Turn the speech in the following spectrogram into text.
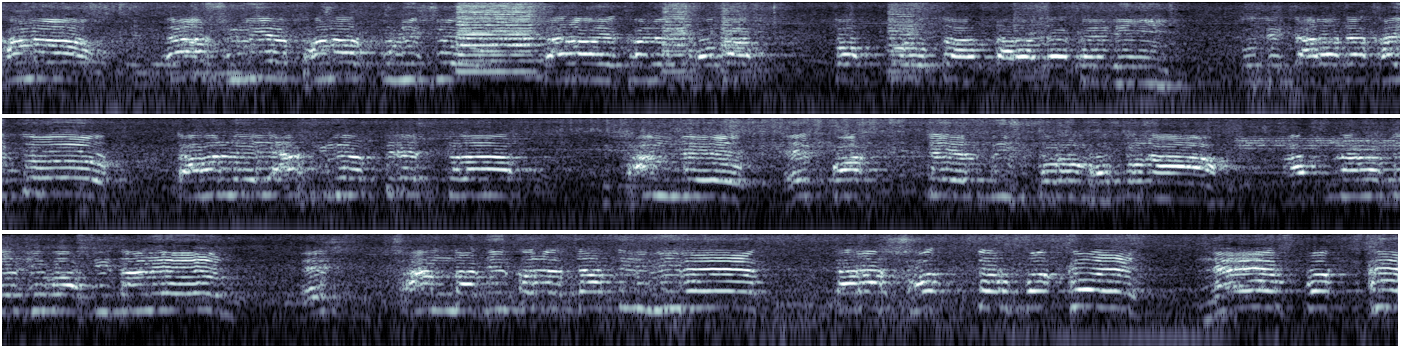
থানা, আশুলিয়া থানার পুলিশও তারা এখানে সজাগ তৎপরতা তারা দেখায়নি। যদি তারা দেখাইতো, তাহলে এই আশুলিয়া প্রেস ক্লাব সামনে এই কষ্টের বিস্ফোরণ হতো না। আপনারা দেশবাসী জানেন, এই সাংবাদিক হলে জাতির বিবেক, তারা সত্যের পক্ষে, ন্যায়ের পক্ষে,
